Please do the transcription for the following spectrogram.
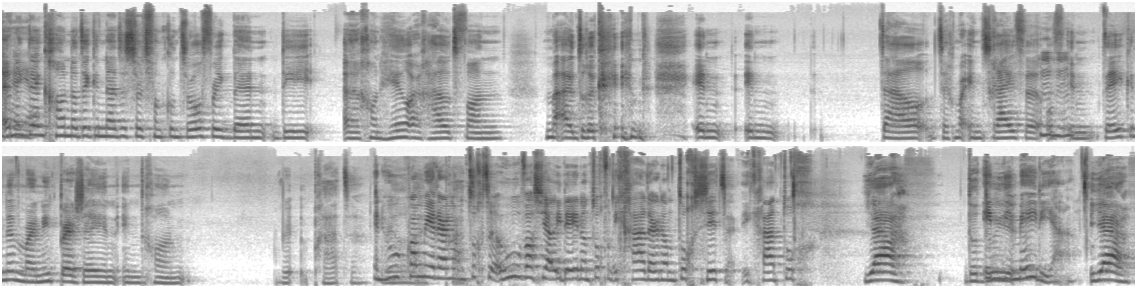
en ik denk gewoon dat ik net een soort van control freak ben... die eh, gewoon heel erg houdt van me uitdrukken in, in, in taal, zeg maar in schrijven of Mhm. in tekenen... maar niet per se in, in gewoon praten. En hoe kwam je daar dan toch... Te, hoe was jouw idee dan toch van, ik ga daar dan toch zitten? Ik ga toch Ja, dat doe in je... die media. Ja.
